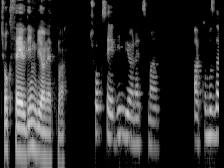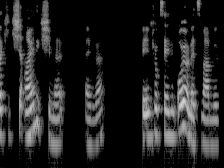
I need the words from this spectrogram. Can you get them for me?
Çok sevdiğim bir yönetmen. Çok sevdiğim bir yönetmen. Aklımızdaki kişi aynı kişi mi Emre? Benim çok sevdiğim o yönetmen mi?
